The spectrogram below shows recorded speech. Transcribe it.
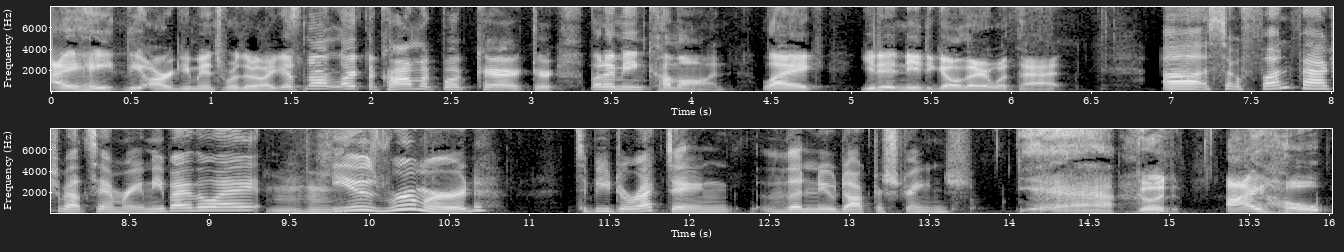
i hate the arguments where they're like it's not like the comic book character but i mean come on like you didn't need to go there with that Uh, so, fun fact about Sam Raimi, by the way, Mm-hmm. he is rumored to be directing the new Doctor Strange. yeah Good. I hope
